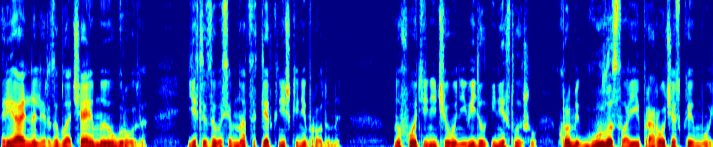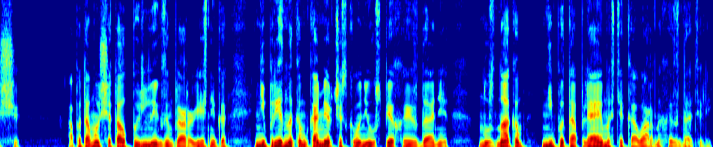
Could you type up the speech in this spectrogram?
реально ли разоблачаемые угрозы, если за 18 лет книжки не проданы. Но Фоти ничего не видел и не слышал, кроме гула своей пророческой мощи. А потому считал пыльные экземпляры Вестника не признаком коммерческого неуспеха издания, но знаком непотопляемости коварных издателей.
